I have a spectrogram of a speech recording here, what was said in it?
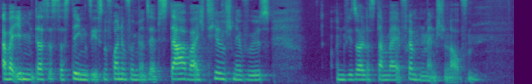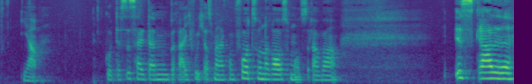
aber eben das ist das Ding. Sie ist eine Freundin von mir und selbst da war ich tierisch nervös. Und wie soll das dann bei fremden Menschen laufen? Ja. Gut, das ist halt dann ein Bereich, wo ich aus meiner Komfortzone raus muss, aber ist gerade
